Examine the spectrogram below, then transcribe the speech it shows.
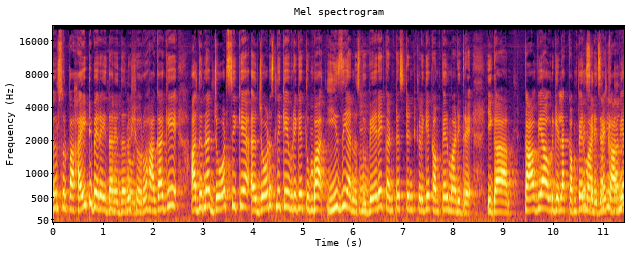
ಇವ್ರು ಸ್ವಲ್ಪ ಹೈಟ್ ಬೇರೆ ಇದ್ದಾರೆ ಧನುಷ್ ಅವರು. ಹಾಗಾಗಿ ಅದನ್ನ ಜೋಡಿಸಿಕೆ ಜೋಡಿಸ್ಲಿಕ್ಕೆ ಇವರಿಗೆ ತುಂಬಾ ಈಸಿ ಅನ್ನಿಸ್ತು. ಬೇರೆ ಕಂಟೆಸ್ಟೆಂಟ್ ಗಳಿಗೆ ಕಂಪೇರ್ ಮಾಡಿದ್ರೆ ಈಗ ಕಾವ್ಯ ಅವ್ರಿಗೆಲ್ಲ ಕಂಪೇರ್ ಮಾಡಿದ್ರೆ ಕಾವ್ಯ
